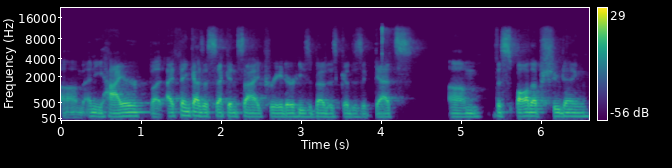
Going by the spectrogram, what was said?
um, any higher. But I think as a second side creator, he's about as good as it gets. Um, the spot up shooting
